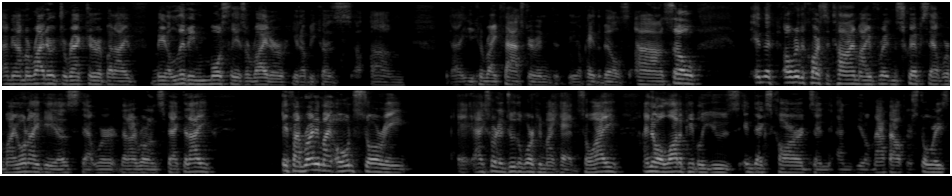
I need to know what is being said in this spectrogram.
i mean i'm a writer director but i've made a living mostly as a writer you know because um uh, you can write faster and you know pay the bills. Uh so in the over the course of time, I've written scripts that were my own ideas that were that I wrote on spec. That I, if I'm writing my own story, I sort of do the work in my head. So I I know a lot of people use index cards and and you know map out their stories.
